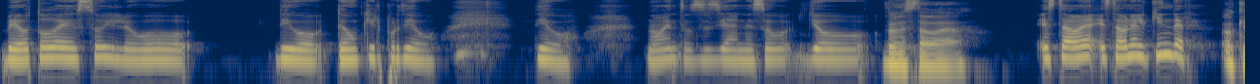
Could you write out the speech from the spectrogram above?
veo todo eso y luego digo, tengo que ir por Diego. Diego, ¿no? Entonces ya en eso yo... ¿Dónde estaba? Estaba, estaba en el kinder. Ok.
